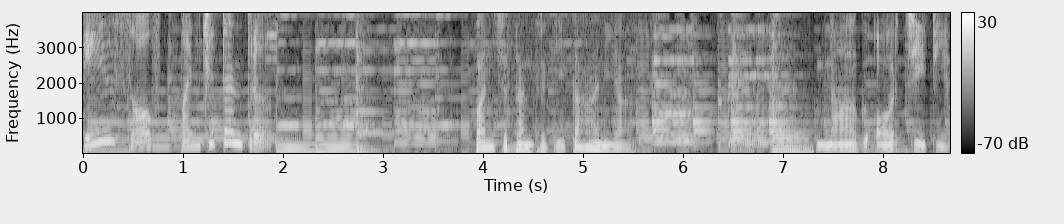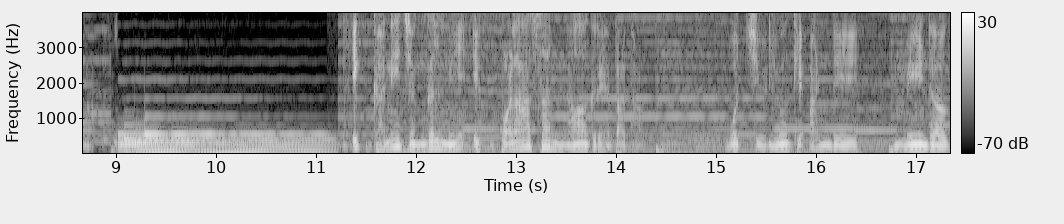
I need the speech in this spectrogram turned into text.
टेल्स ऑफ़ पंचतंत्र पंचतंत्र की कहानियाँ नाग और चीटियाँ। एक घने जंगल में एक बड़ा सा नाग रहता था। वो चिड़ियों के अंडे मेंढक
